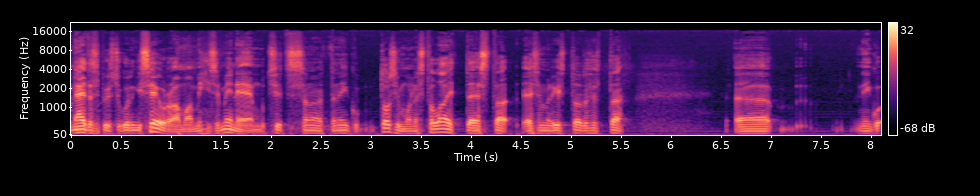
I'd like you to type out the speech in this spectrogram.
näitä se pystyy kuitenkin seuraamaan, mihin se menee, mutta sitten se sanoo, että niin kuin tosi monesta laitteesta esimerkiksi totesi, että ää, niin kuin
